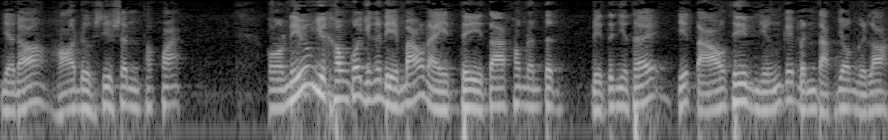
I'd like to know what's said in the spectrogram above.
Nhờ đó, họ được siêu sinh thoát hóa. Còn nếu như không có những cái điềm báo này, thì ta không nên tin. Vì tin như thế, chỉ tạo thêm những cái bệnh tật do người lo.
